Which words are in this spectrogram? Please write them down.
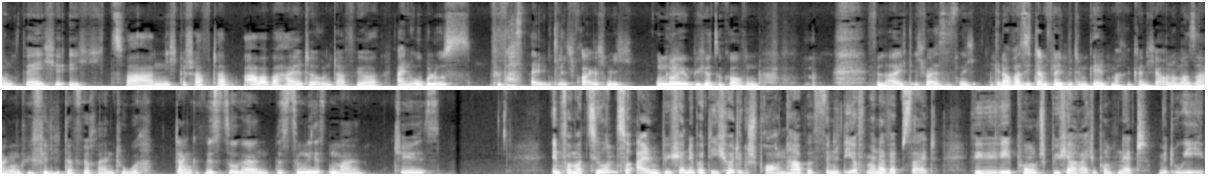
und welche ich zwar nicht geschafft habe, aber behalte und dafür ein Obolus, für was eigentlich, frage ich mich, um neue Bücher zu kaufen. Vielleicht, ich weiß es nicht. Genau, was ich dann vielleicht mit dem Geld mache, kann ich ja auch nochmal sagen und wie viel ich dafür rein tue. Danke fürs Zuhören. Bis zum nächsten Mal. Tschüss. Informationen zu allen Büchern, über die ich heute gesprochen habe, findet ihr auf meiner Website www.bücherreich.net mit UE.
